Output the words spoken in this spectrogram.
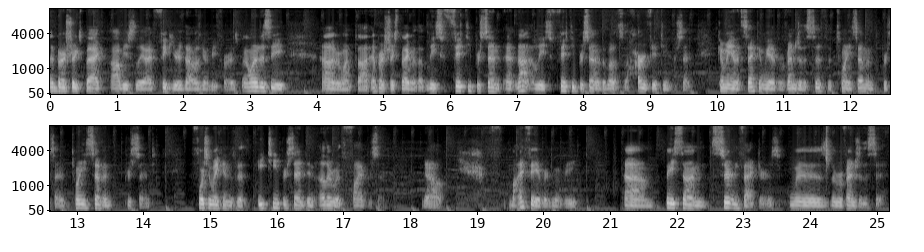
Empire Strikes Back. Obviously, I figured that was going to be first, but I wanted to see how everyone thought. Empire Strikes Back with at least 50%, uh, not at least 50% of the votes, a hard 15%. Coming in at second, we had Revenge of the Sith with 27%, 27%. Force Awakens with 18%, and Other with 5%. Now, my favorite movie, um, based on certain factors, was The Revenge of the Sith.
